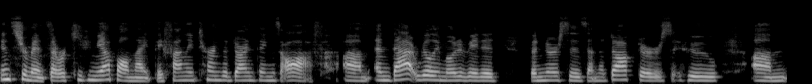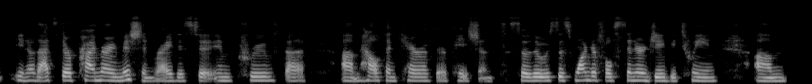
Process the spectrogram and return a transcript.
instruments that were keeping me up all night. They finally turned the darn things off. Um, and that really motivated the nurses and the doctors who, um, you know, that's their primary mission, right, is to improve the um, health and care of their patients. So there was this wonderful synergy between um,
